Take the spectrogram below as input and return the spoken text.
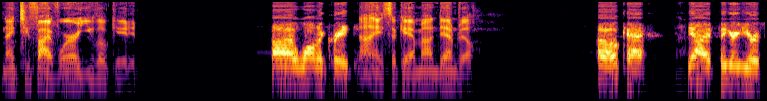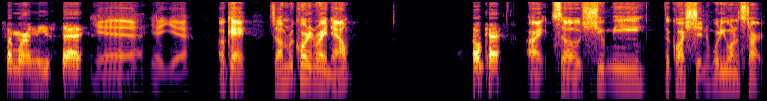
925, where are you located? Uh, Walnut Creek. Nice. Okay, I'm out in Danville. Oh, okay. Yeah, I figured you were somewhere in the East Bay. Yeah, yeah, yeah. Okay, so I'm recording right now. Okay. All right, so shoot me the question. Where do you want to start?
